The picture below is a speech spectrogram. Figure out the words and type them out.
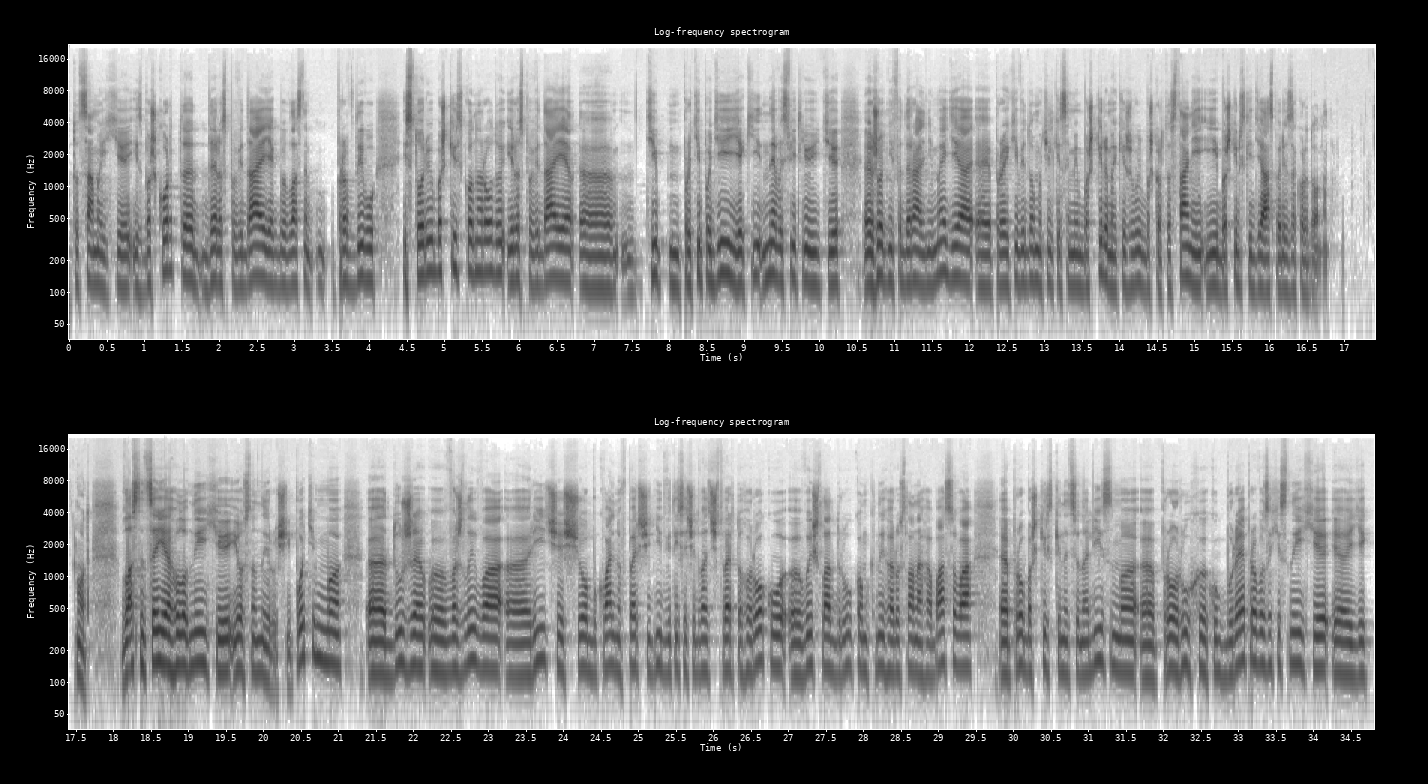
тот самий із Башкорт, де розповідає якби власне правдиву історію башкірського народу і розповідає е, ті про ті події, які не висвітлюють е, жодні федеральні медіа, е, про які відомо тільки самим башкірам, які живуть в Башкортостані і башкірській діаспорі за кордоном. От, власне, це є головний е, і основний рушій. Потім е, дуже е, важлива е, річ, що буквально в перші дні 2024 року вийшла друком книга Руслана Габасова про башкірський націоналізм, про рух Кукбуре правозахисний,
